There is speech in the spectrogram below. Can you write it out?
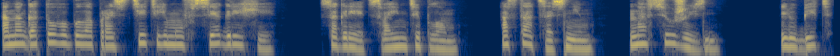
Она готова была простить ему все грехи, согреть своим теплом, остаться с ним на всю жизнь, любить,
